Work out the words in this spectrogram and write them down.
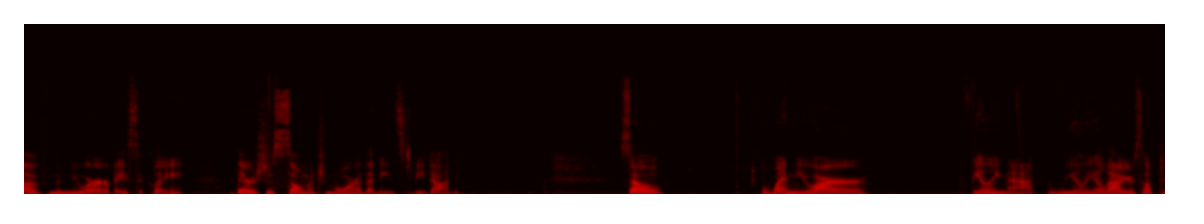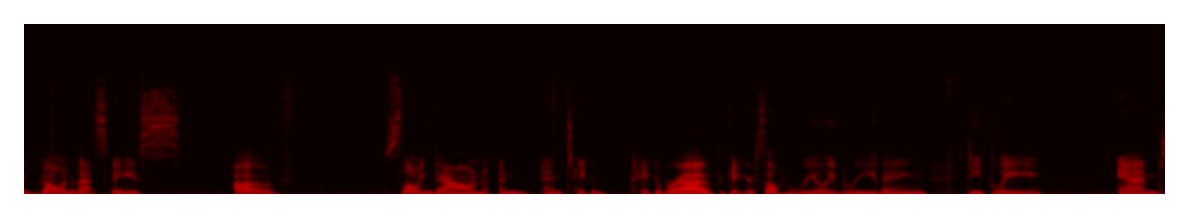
of manure basically. There's just so much more that needs to be done. So when you are feeling that, really allow yourself to go into that space of slowing down and and take a take a breath, get yourself really breathing deeply. And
